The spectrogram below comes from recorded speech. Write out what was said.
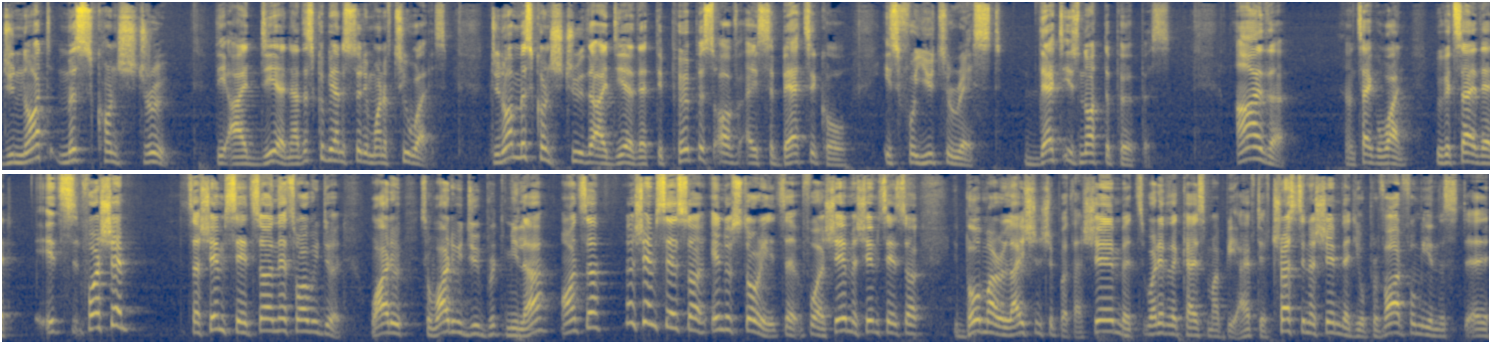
Do not misconstrue the idea. Now, this could be understood in one of two ways. Do not misconstrue the idea that the purpose of a sabbatical is for you to rest. That is not the purpose. Either, and take one, we could say that it's for Hashem. It's Hashem said so, and that's why we do it. Why do so? Why do we do Brit Milah? Answer: Hashem says so. End of story. It's a, for Hashem. Hashem says so. Build my relationship with Hashem. It's whatever the case might be. I have to have trust in Hashem that He'll provide for me in this uh,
